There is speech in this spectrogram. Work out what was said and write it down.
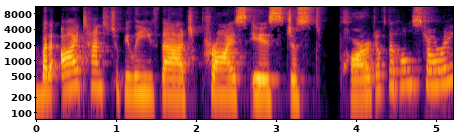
but I tend to believe that price is just part of the whole story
